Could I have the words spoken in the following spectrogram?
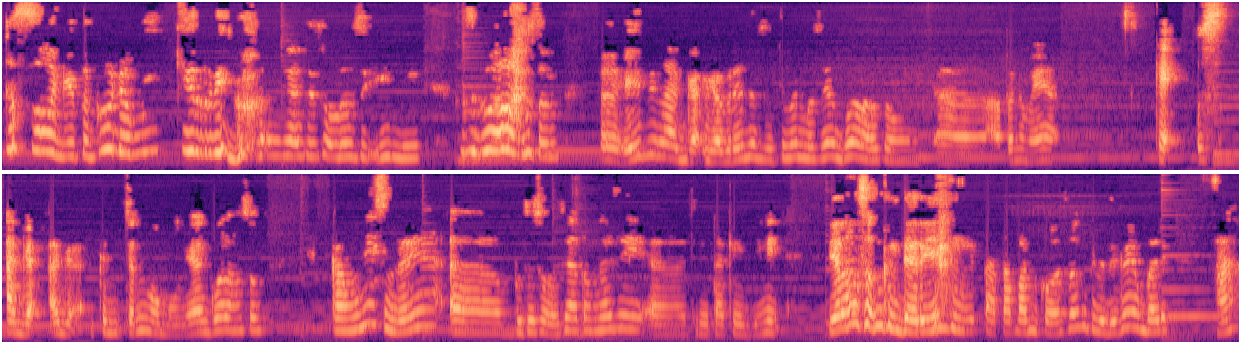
kesel gitu gue udah mikir nih gue ngasih solusi ini. Terus gue langsung eh, inilah gak, gak berantem sih cuman maksudnya gue langsung eh, apa namanya kayak agak agak kenceng ngomongnya gue langsung kamu nih sebenarnya eh, butuh solusi atau enggak sih eh, cerita kayak gini? Dia langsung dari yang tatapan kosong tiba-tiba yang balik hah?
